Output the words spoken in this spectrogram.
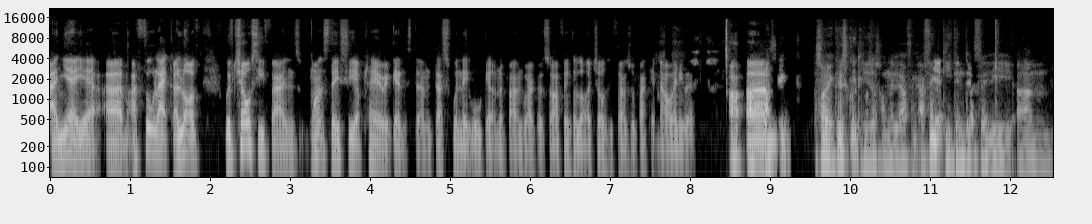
and yeah, yeah. Um, I feel like a lot of with Chelsea fans, once they see a player against them, that's when they all get on the bandwagon. So I think a lot of Chelsea fans will back it now anyway. I, I, I Um, think. Sorry, just quickly, just on the last thing. I think Yeah. he can definitely. um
